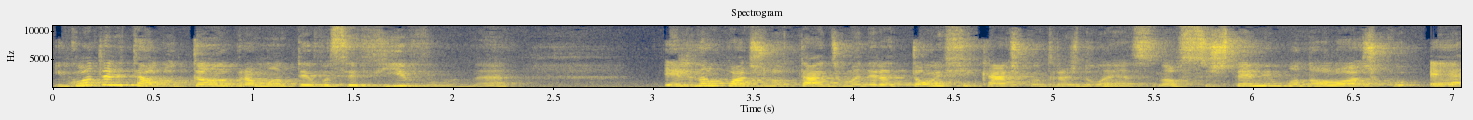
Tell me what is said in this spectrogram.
Enquanto ele está lutando para manter você vivo, né, ele não pode lutar de maneira tão eficaz contra as doenças. Nosso sistema imunológico é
